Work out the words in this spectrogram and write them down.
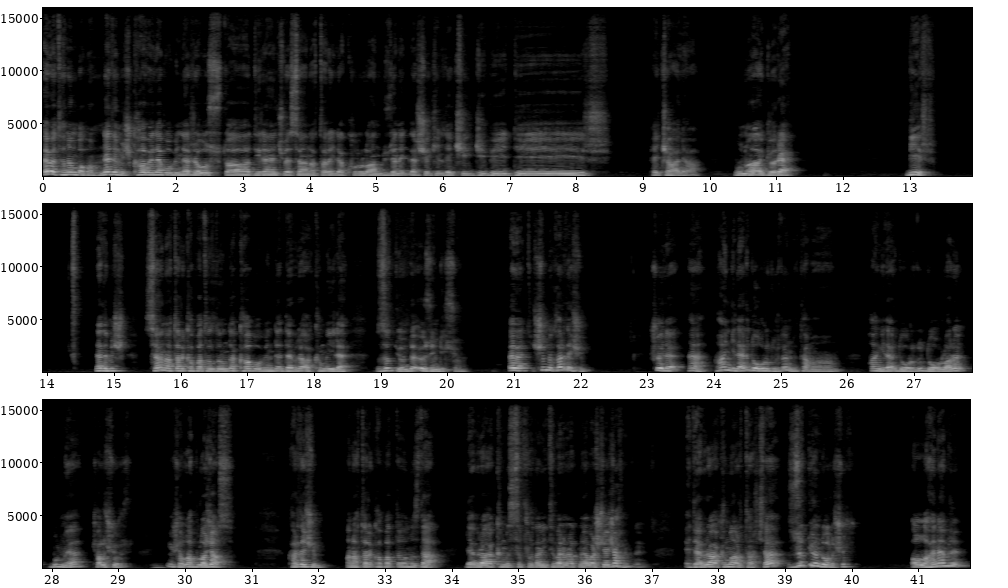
Evet hanım babam ne demiş? KVL bobinler Reusta, direnç ve ısı anahtarıyla kurulan düzenekler şekildeki gibidir. Pekala. Buna göre 1. Ne demiş? S anahtarı kapatıldığında K bobinde devre akımı ile zıt yönde öz indüksiyon. Evet şimdi kardeşim şöyle ha, hangileri doğrudur değil mi? Tamam. Hangileri doğrudur? Doğruları bulmaya çalışıyoruz. İnşallah bulacağız. Kardeşim anahtarı kapattığımızda devre akımı sıfırdan itibaren artmaya başlayacak mı? Evet. E devre akımı artarsa zıt yönde oluşur. Allah'ın emri.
